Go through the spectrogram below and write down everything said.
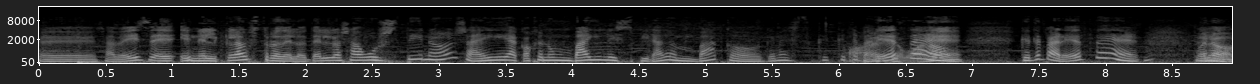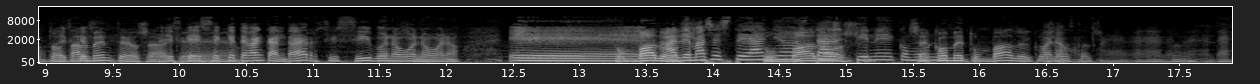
eh, ¿sabéis? Eh, en el claustro del Hotel Los Agustinos, ahí acogen un baile inspirado en Baco. ¿Qué, me- qué- qué te parece? qué bueno. ¿Qué te parece? Pero Bueno, es que- totalmente, o sea, es que... que- sé que te va a encantar, sí, sí, bueno, bueno, bueno. Eh, Tumbados. Además, este año está- tiene como Se un... come tumbado y cosas Bueno, estas. eh,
